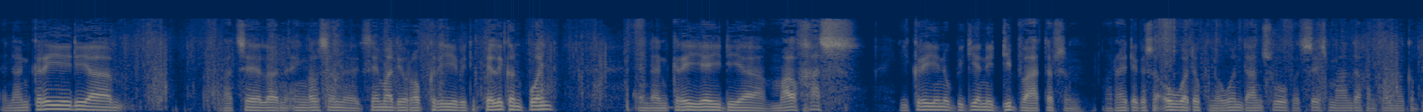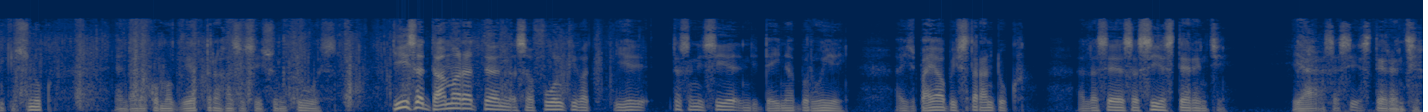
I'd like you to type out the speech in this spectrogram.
En dan kry jy die uh, wat sê hulle in Engels en sê maar die rob kry jy by die Pelican Point en dan kry jy die uh, malgas. Jy kry jy nou bietjie in die diep waters in. Alright, ek is 'n ou wat ook nou en dan so vir 6 maande gaan kom ek 'n bietjie snoek en dan kom ek weer terug as die seisoen toe is. Dis 'n damaratin is 'n voeltjie wat hier tussen die see en die duine broei. Hy's baie op die strand ook. Hulle sê is 'n see sterrentjie. Ja, is 'n see sterrentjie.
